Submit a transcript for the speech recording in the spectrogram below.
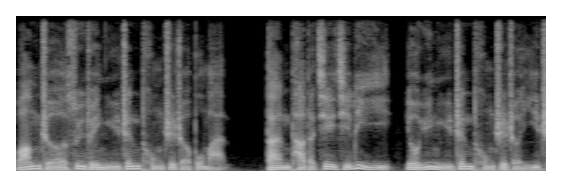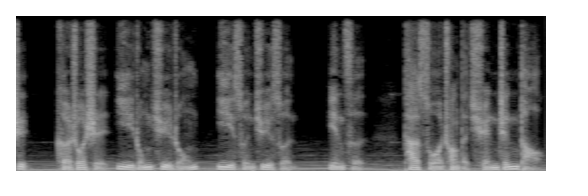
王哲虽对女真统治者不满。但他的阶级利益又与女真统治者一致，可说是一荣俱荣，一损俱损。因此，他所创的全真道，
